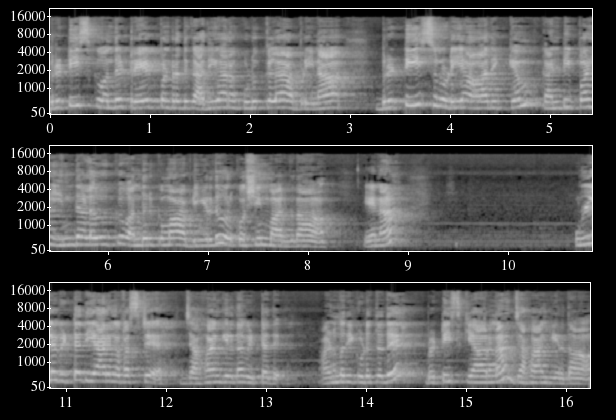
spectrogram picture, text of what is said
பிரிட்டிஷ்க்கு வந்து ட்ரேட் பண்ணுறதுக்கு அதிகாரம் கொடுக்கல அப்படின்னா பிரிட்டிஷனுடைய ஆதிக்கம் கண்டிப்பாக இந்த அளவுக்கு வந்திருக்குமா அப்படிங்கிறது ஒரு கொஷின் மார்க் தான். ஏன்னா உள்ள விட்டது யாருங்க ஃபர்ஸ்ட் ஜஹாங்கீர் தான் விட்டது. அனுமதி கொடுத்தது பிரிட்டிஷ்க்கு யாருன்னா ஜஹாங்கீர் தான்.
